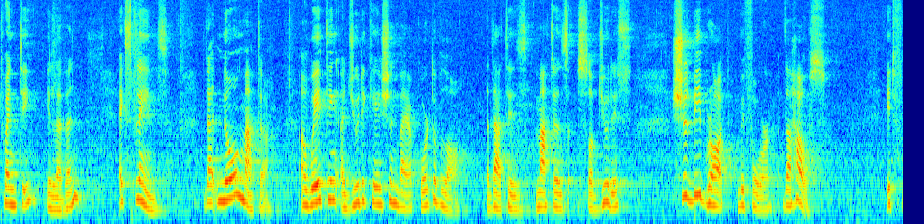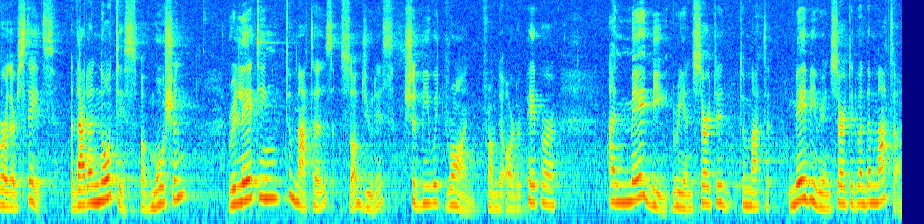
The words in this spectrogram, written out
2011, explains that no matter awaiting adjudication by a court of law, that is, matters sub judice, should be brought before the House. It further states that a notice of motion relating to matters sub judice should be withdrawn from the order paper and may be reinserted to matter, may be reinserted when the matter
